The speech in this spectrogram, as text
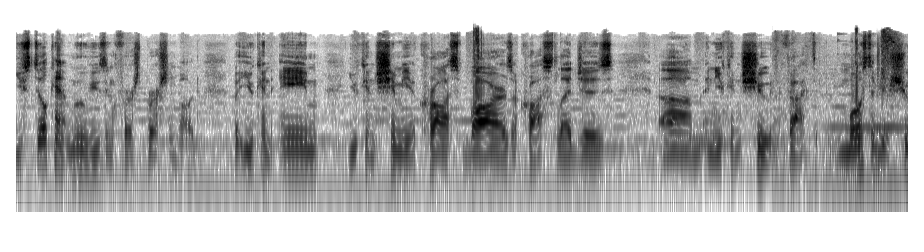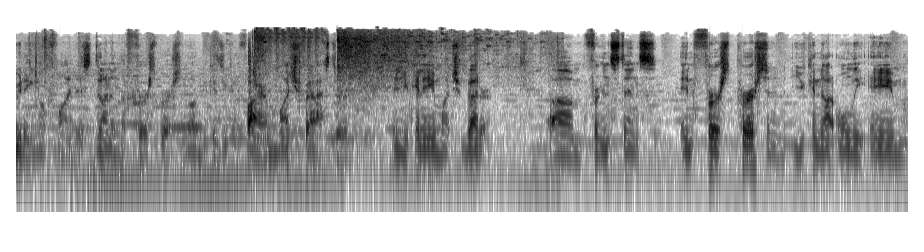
You still can't move using first-person mode, but you can aim, you can shimmy across bars, across ledges, um, and you can shoot. In fact, most of your shooting you'll find is done in the first-person mode because you can fire much faster and you can aim much better. Um, for instance, in first person, you can not only aim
